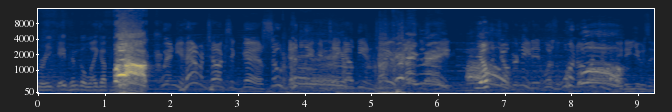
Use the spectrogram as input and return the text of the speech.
weaponry gave him the leg up. here. Fuck! When you have a toxic gas so deadly it can take out the entire Justice me? League, Yep. all the Joker needed was one opportunity to use it.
